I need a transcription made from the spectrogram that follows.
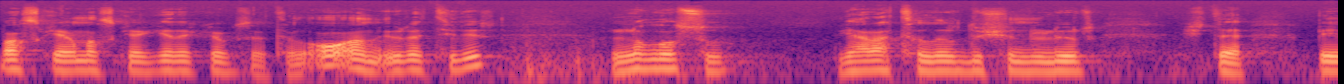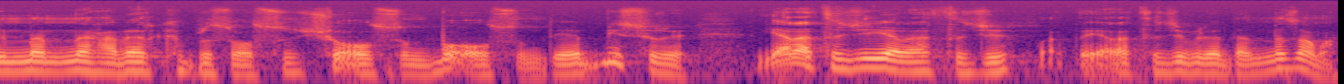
Baskıya maskıya gerek yok zaten. O an üretilir. Logosu yaratılır, düşünülür. İşte bilmem ne haber Kıbrıs olsun, şu olsun, bu olsun diye bir sürü yaratıcı yaratıcı, hatta yaratıcı bile denmez ama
